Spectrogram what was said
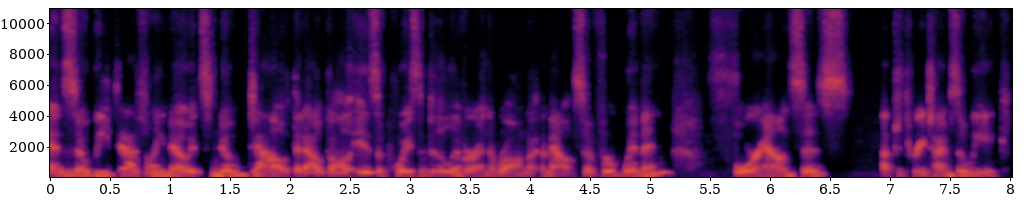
and mm-hmm. so we definitely know it's no doubt that alcohol is a poison to the liver in the wrong amount so for women four ounces up to three times a week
